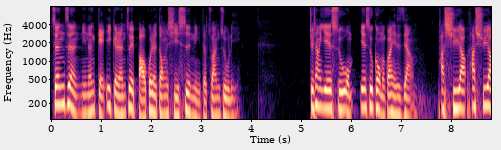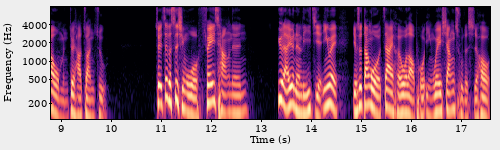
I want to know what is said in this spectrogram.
真正你能给一个人最宝贵的东西，是你的专注力。就像耶稣，我耶稣跟我们关系是这样，他需要他需要我们对他专注。所以这个事情我非常能越来越能理解，因为有时候当我在和我老婆隐微相处的时候，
